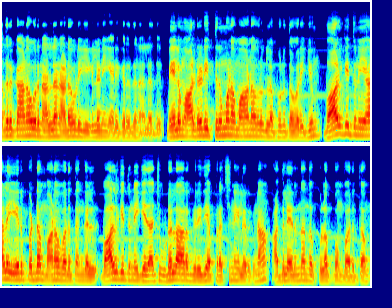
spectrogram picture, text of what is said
அதற்கான ஒரு நல்ல நடவடிக்கைகளை நீங்க எடுக்கிறது நல்லது. மேலும் ஆல்ரெடி திருமணமானவர்களை பொறுத்த வரைக்கும் வாழ்க்கை துணையால் ஏற்பட்ட மன வருத்தங்கள் வாழ்க்கை துணைக்கு ஏதாச்சும் உடல் ஆரோக்கிய ரீதியாக பிரச்சனைகள் இருக்குன்னா அதுல இருந்து அந்த குழப்பம் வருத்தம்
